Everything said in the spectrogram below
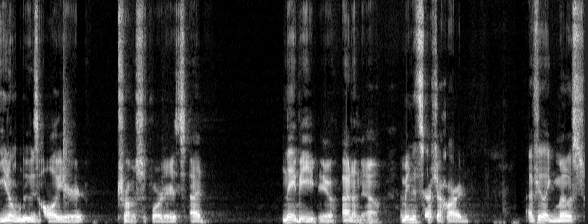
you, don't lose all your Trump supporters. I maybe you do. I don't know. I mean, it's such a hard. I feel like most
